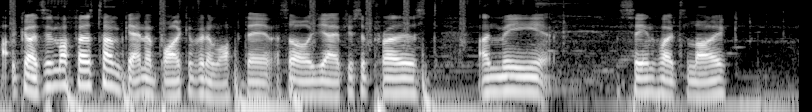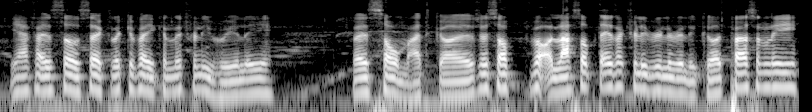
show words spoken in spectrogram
Uh, guys, this is my first time getting a bike with an update. So yeah, if you're surprised on me seeing what it's like. Yeah, that is so sick. Look at that, you can literally really... That is so mad, guys. This up, last update is actually really, really good. Personally,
